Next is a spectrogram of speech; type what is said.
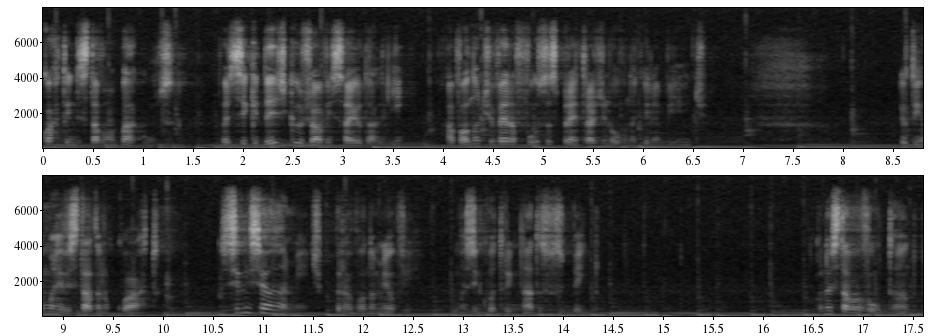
O quarto ainda estava uma bagunça. Parecia que desde que o jovem saiu dali, a avó não tivera forças para entrar de novo naquele ambiente. Eu dei uma revistada no quarto, silenciosamente, para a avó não me ouvir, mas encontrei nada suspeito. Quando eu estava voltando,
